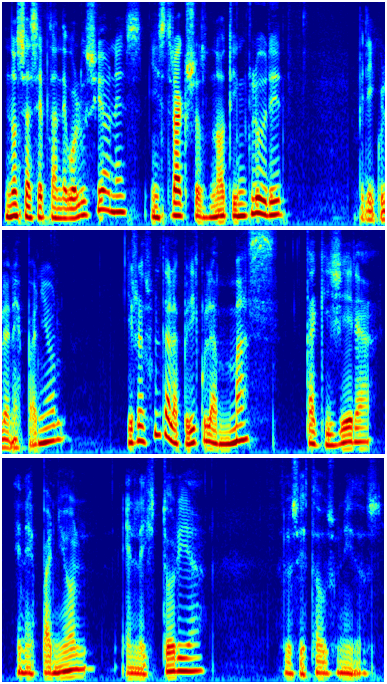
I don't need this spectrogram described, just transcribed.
No se aceptan devoluciones, Instructions Not Included, película en español, y resulta la película más taquillera en español en la historia de los Estados Unidos.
